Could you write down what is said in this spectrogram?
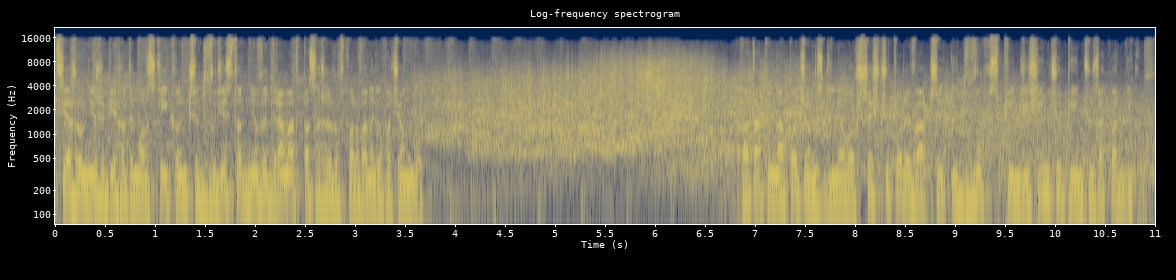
Akcja żołnierzy piechoty morskiej kończy 20-dniowy dramat pasażerów porwanego pociągu. W ataku na pociąg zginęło sześciu porywaczy i dwóch z 55 zakładników.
